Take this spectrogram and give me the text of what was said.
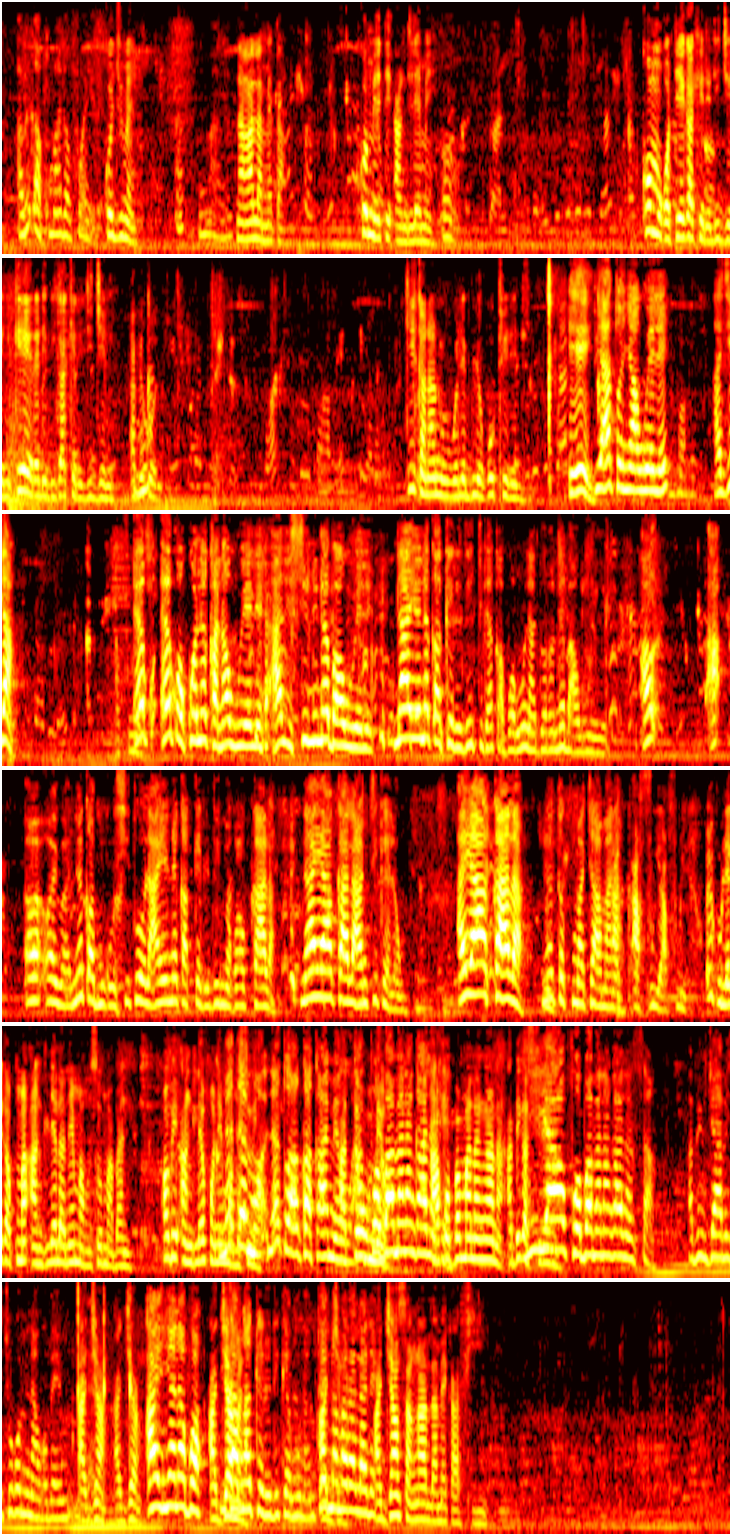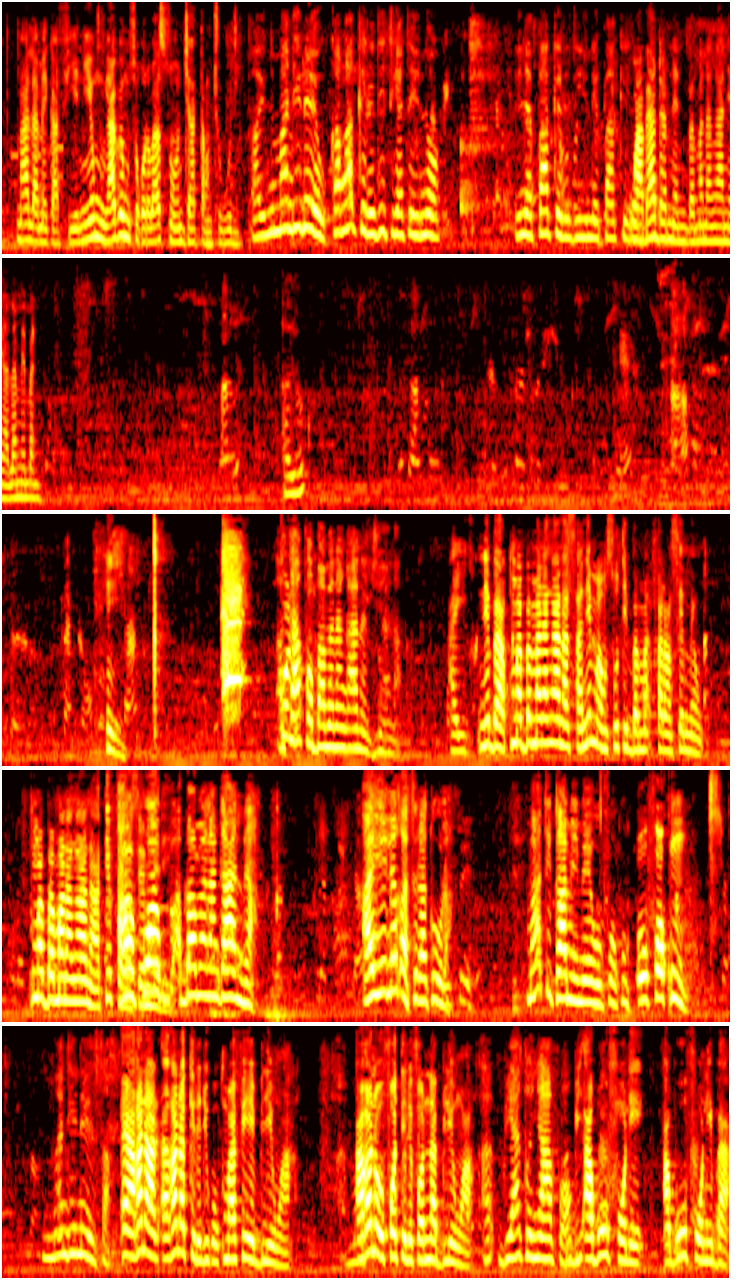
a bɛ oh. ka kuma dɔ fɔ ye dɛ ko jumɛn n'an ka lamɛn tan komi e tɛ angilɛ mɛn ko mɔgɔ t'e ka keredi jeni k'e yɛrɛ de b'i ka keredi jeni a bɛ hmm? k'o k'i kana n'u wele bilen ko keredi bi a to n y'a wele a diya e ko e ko ne kana wele hali sini ne b'a wele n'a ye ne ka keredi tigɛ ka bɔ n kun na dɔrɔn ne b'a wele Ah, ayiwa ne ka mɔgɔ si t'o la a ye ne ka kɛlɛdi ɲɔgɔn k'a la n'a y'a k'a la an ti kɛlɛ o a y'a k'a la ne tɛ kuma caman na a fu ye a fu ye e kun lɛ ka kuma angilɛ la ne mamuso ma bani aw bɛ angilɛ fɔ ne mamuso ne tɛ a ka kan mɛn o a fɔ bamanankan na kɛ a fɔ bamanankan na a bɛ ka siran n'i y'a fɔ bamanankan na sisan a bɛ jaabi cogo min na o bɛ a jan a jan a ye ɲɛnabɔ a jan n ka kɛlɛdi kɛ mun na n tɛ namara la dɛ a jan san k'a lamɛn k'a f'i ye n'a lamɛn ka f'i ye nin ye mu ye a bɛ musokɔrɔba sɔn ja tan cogo di. ayi ni mandi di ne ye o k'an ka keredi tigɛ ten nɔ i n'est pas keredi i n'est pas keredi. wa a b'a daminɛ nin bamanankan nin a lamɛn bani. alo. a t'a fɔ bamanankan na diɲɛ na. ayi ne ba kuma bamanankan na sa ne mamuso tɛ faransɛ mɛn o. kuma bamanankan na a tɛ faransɛ mɛn de. a fɔ bamanankan na ayi ne ka sira t'o la maa ti taa min mɛn o fɔkun. o fɔkun. man di ne ye sa. ɛ eh, a kana a kana keredi ko kuma f'e ye bilen wa a kana o fɔ telefɔni na bilen wa. bi a to n y'a fɔ. bi a b'o fɔ dɛ a b'o fɔ ne ba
